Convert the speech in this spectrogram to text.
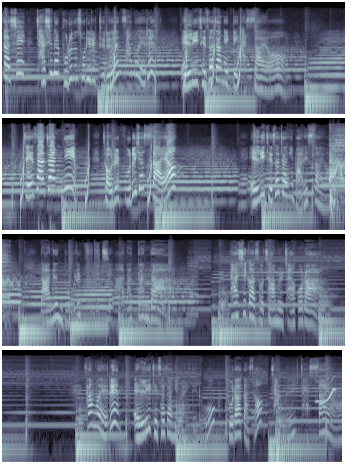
또다시 자신을 부르는 소리를 들은 사무엘은 엘리 제사장에게 갔어요. 제사장님, 저를 부르셨어요? 엘리 제사장이 말했어요. 나는 너를 부르지 않았단다. 다시 가서 잠을 자거라. 사무엘은 엘리 제사장의 말대로 돌아가서 잠을 잤어요.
